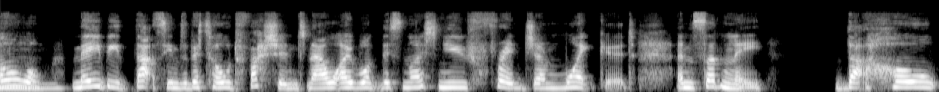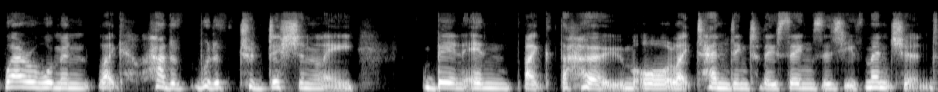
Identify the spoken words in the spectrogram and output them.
Oh mm. maybe that seems a bit old fashioned now i want this nice new fridge and white good. And suddenly that whole where a woman like had a, would have traditionally been in like the home or like tending to those things as you've mentioned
